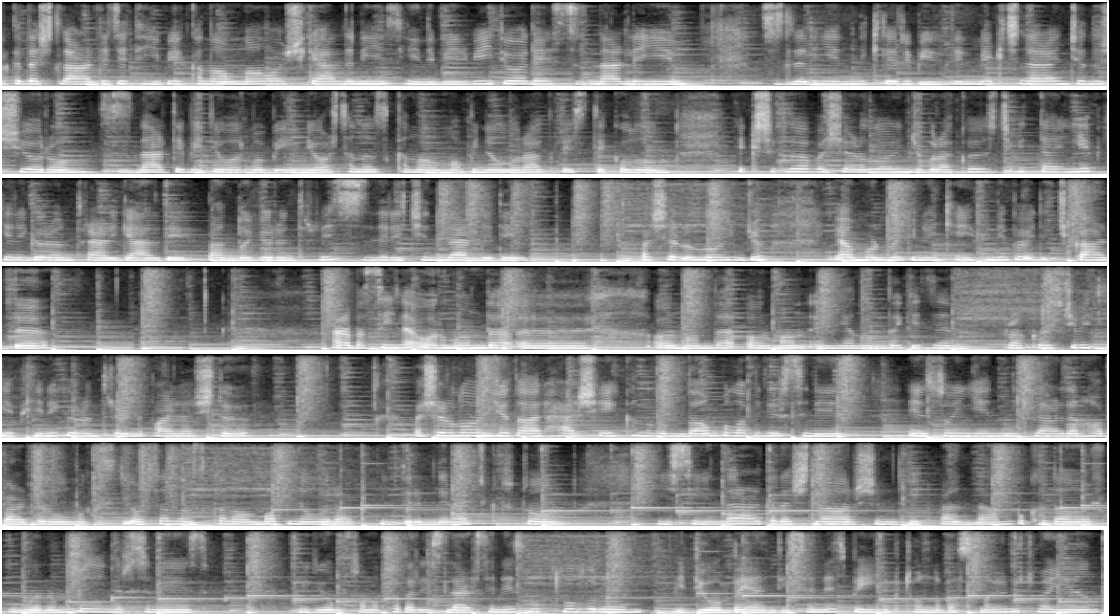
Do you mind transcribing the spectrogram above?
arkadaşlar Dizi TV kanalına hoş geldiniz. Yeni bir video ile sizlerleyim. Sizlere yenilikleri bildirmek için her an çalışıyorum. Sizler de videolarımı beğeniyorsanız kanalıma abone olarak destek olun. Yakışıklı ve başarılı oyuncu Burak Özçivit'ten yepyeni görüntüler geldi. Ben de o görüntüleri sizler için derledim. Başarılı oyuncu yağmurlu günün keyfini böyle çıkardı. Arabasıyla ormanda eee, ormanda orman yanında gezen Burak Özçivit yepyeni görüntülerini paylaştı. Başarılı oyuncuya dair her şeyi kanalımdan bulabilirsiniz. En son yeniliklerden haberdar olmak istiyorsanız kanalıma abone olarak bildirimleri açık tutun. İyi seyirler arkadaşlar. Şimdilik benden bu kadar. Umarım beğenirsiniz. Videomu sona kadar izlerseniz mutlu olurum. Videomu beğendiyseniz beğeni butonuna basmayı unutmayın.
